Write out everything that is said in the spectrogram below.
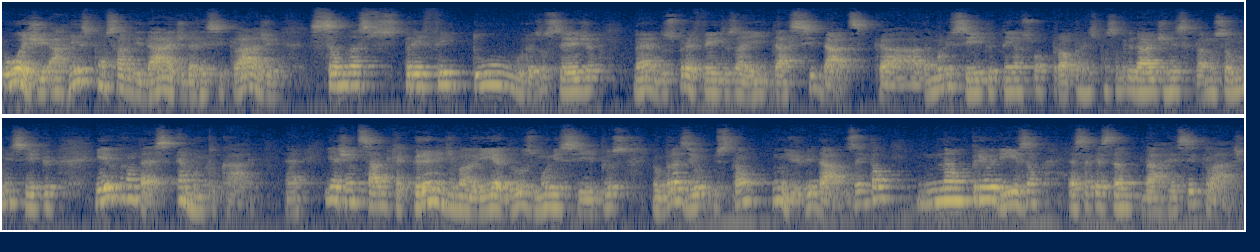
hoje a responsabilidade da reciclagem são das prefeituras, ou seja, né, dos prefeitos aí das cidades. Cada município tem a sua própria responsabilidade de reciclar no seu município. E aí o que acontece? É muito caro. Né? E a gente sabe que a grande maioria dos municípios no Brasil estão endividados, então não priorizam essa questão da reciclagem.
